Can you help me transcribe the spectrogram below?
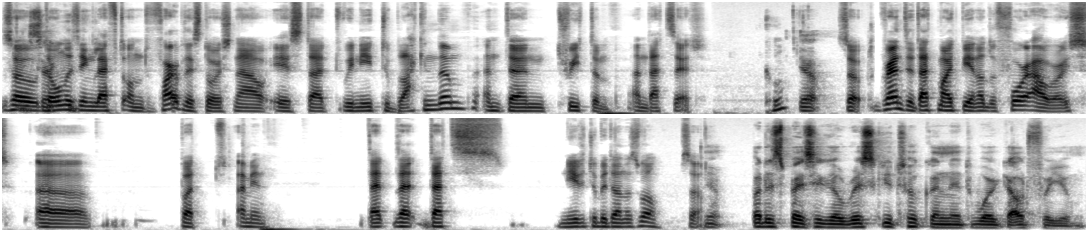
So the only thing left on the fireplace doors now is that we need to blacken them and then treat them, and that's it. Cool. Yeah. So granted, that might be another four hours, uh, but I mean, that that that's needed to be done as well. So Yeah, but it's basically a risk you took and it worked out for you.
